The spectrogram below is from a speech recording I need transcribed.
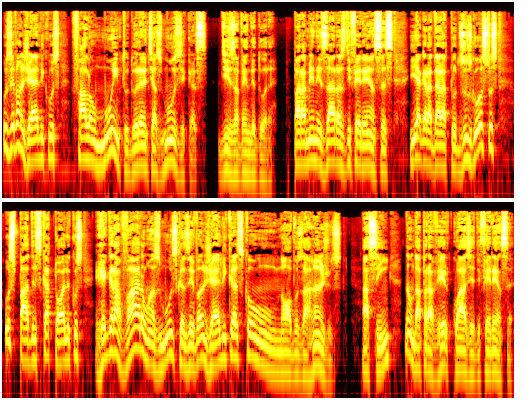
Os evangélicos falam muito durante as músicas, diz a vendedora. Para amenizar as diferenças e agradar a todos os gostos, os padres católicos regravaram as músicas evangélicas com novos arranjos. Assim, não dá para ver quase a diferença.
